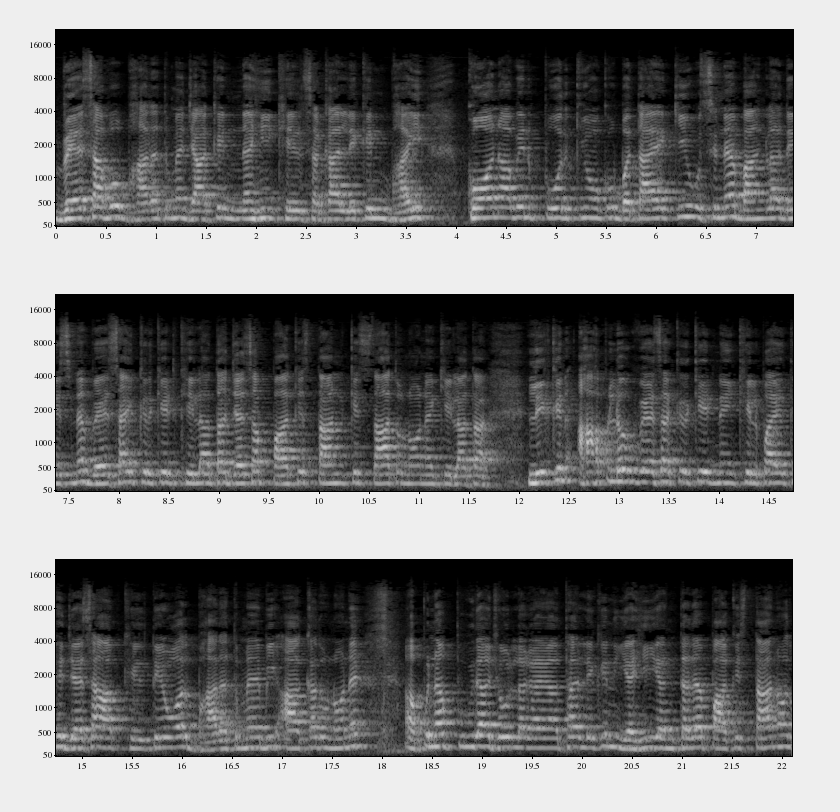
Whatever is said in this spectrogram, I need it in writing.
वैसा वो भारत में जाके नहीं खेल सका। लेकिन भाई कौन अब इन पोरकियों को बताए कि उसने बांग्लादेश ने वैसा ही क्रिकेट खेला था जैसा पाकिस्तान के साथ उन्होंने खेला था। लेकिन आप लोग वैसा क्रिकेट नहीं खेल पाए थे जैसा आप खेलते हो और भारत में भी आकर उन्होंने अपना पूरा ज़ोर लगाया था। लेकिन यही अंतर है पाकिस्तान और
